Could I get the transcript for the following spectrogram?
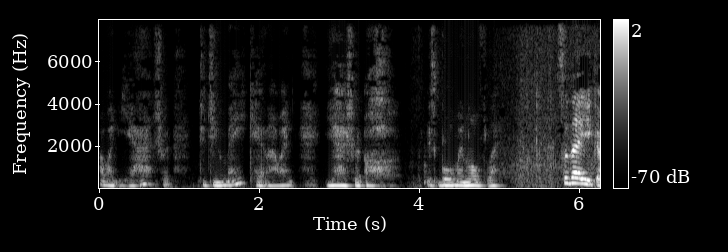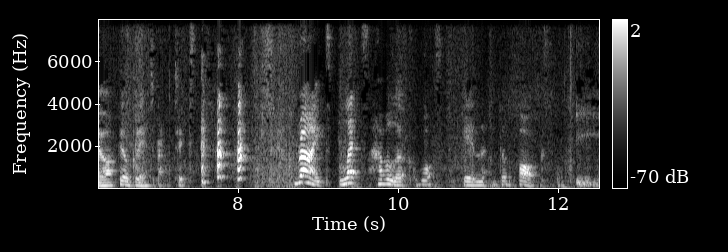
I went, yeah. She went, did you make it? And I went, yeah. She went, oh, it's blooming lovely. So there you go. I feel great about it. right, let's have a look what's in the box. Eek.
